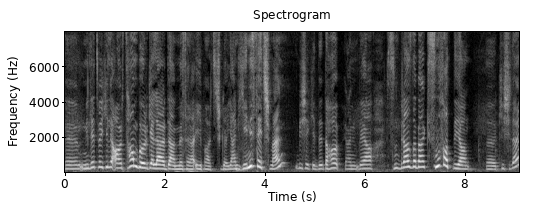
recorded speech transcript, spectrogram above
e, milletvekili artan bölgelerden mesela İyi Parti çıkıyor. Yani yeni seçmen bir şekilde daha yani veya biraz da belki sınıf atlayan e, kişiler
